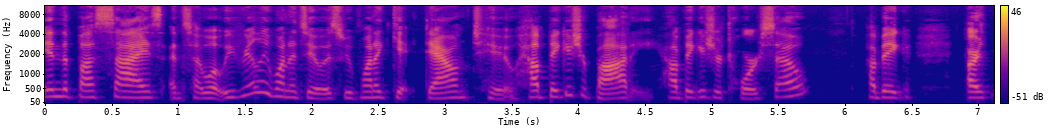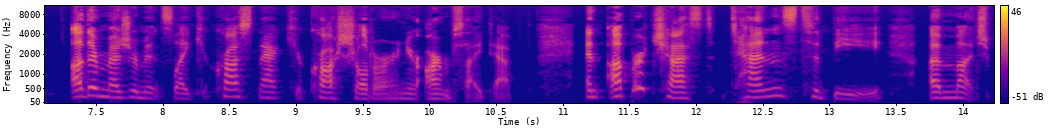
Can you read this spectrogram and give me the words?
in the bust size. And so, what we really want to do is we want to get down to how big is your body? How big is your torso? How big are other measurements like your cross neck, your cross shoulder, and your arm side depth? And upper chest tends to be a much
